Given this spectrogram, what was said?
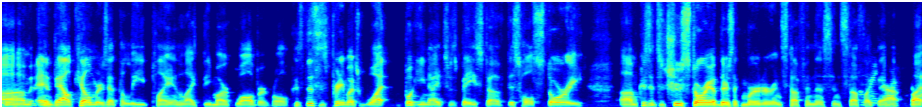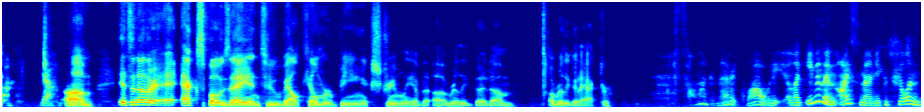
Um, and Val Kilmer's at the lead playing like the Mark Wahlberg role because this is pretty much what Boogie Nights was based of. This whole story, um, because it's a true story of there's like murder and stuff in this and stuff Oh like that. God. But Yeah. um, it's another expose into Val Kilmer being extremely a, a really good um a really good actor. Magnetic. Wow. He- Like even in Iceman, you could feel in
